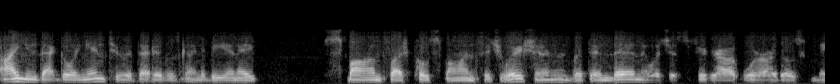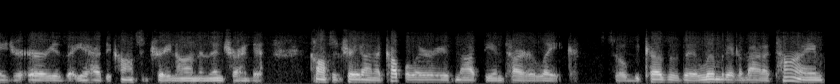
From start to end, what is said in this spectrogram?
I knew that going into it that it was going to be in a spawn slash post spawn situation, but then then it was just to figure out where are those major areas that you had to concentrate on, and then trying to concentrate on a couple areas, not the entire lake. So because of the limited amount of time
